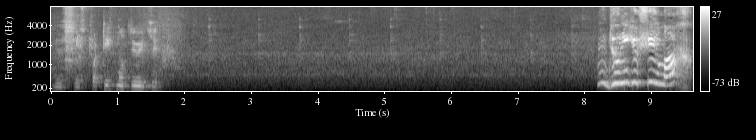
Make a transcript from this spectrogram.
dus een sportief montuurtje. Doe niet zo zielig.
